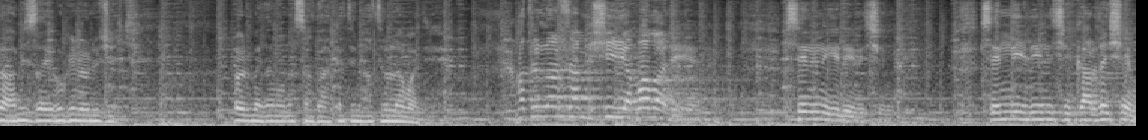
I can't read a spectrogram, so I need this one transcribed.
Ramiz dayı bugün ölecek. Ölmeden ona sadakatini hatırlama diye. Hatırlarsan bir şey yapama diye. Senin iyiliğin için. Senin iyiliğin için kardeşim.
